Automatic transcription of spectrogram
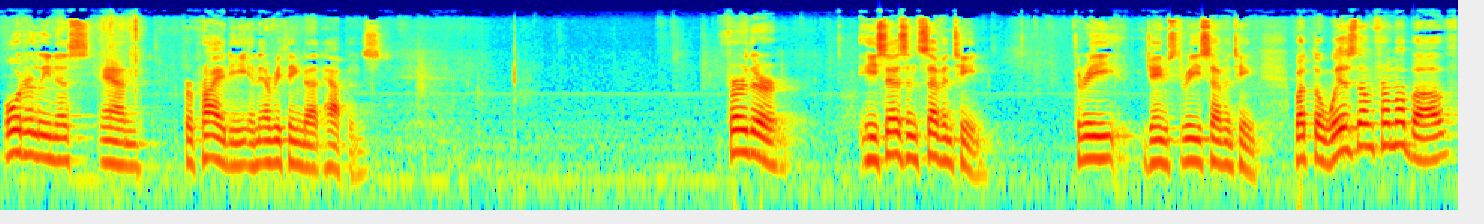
Orderliness and propriety in everything that happens. Further, he says in 17, 3, James 3 17, but the wisdom from above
